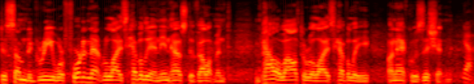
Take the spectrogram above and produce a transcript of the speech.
to some degree where Fortinet relies heavily on in-house development and Palo Alto relies heavily on acquisition. Yeah.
